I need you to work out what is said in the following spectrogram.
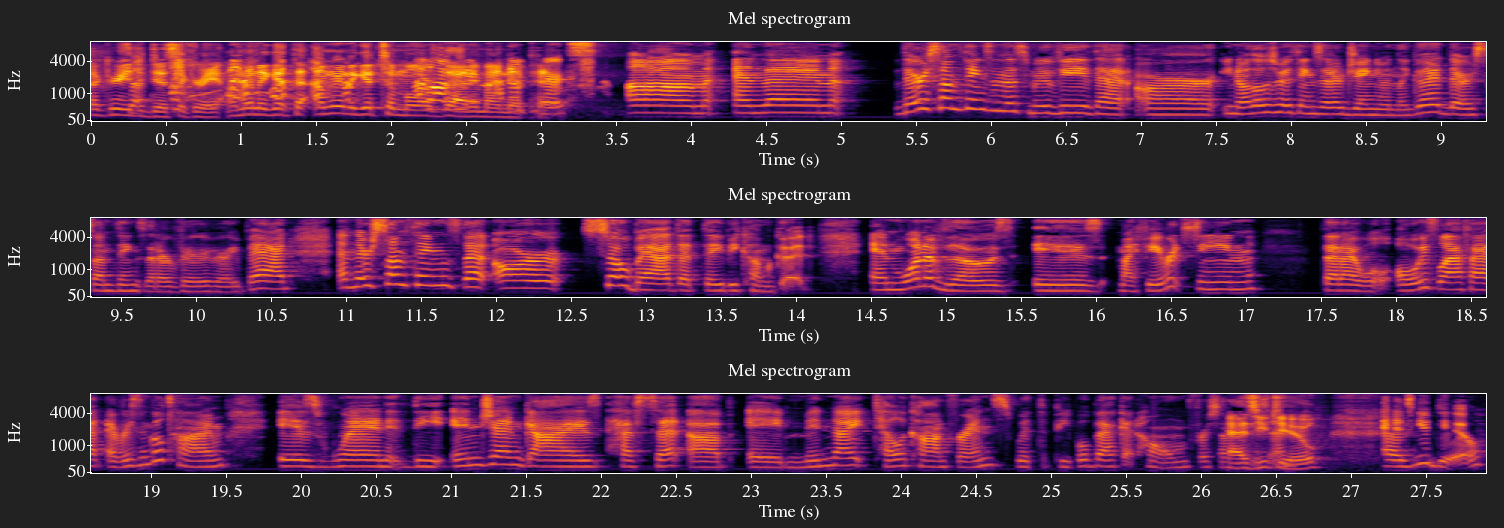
Agree so- to disagree. I'm gonna get that. I'm gonna get to more of that in my nitpicks. Um, and then there are some things in this movie that are, you know, those are things that are genuinely good. There are some things that are very, very bad. And there's some things that are so bad that they become good. And one of those is my favorite scene that I will always laugh at every single time is when the InGen guys have set up a midnight teleconference with the people back at home for some As reason. you do. As you do.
